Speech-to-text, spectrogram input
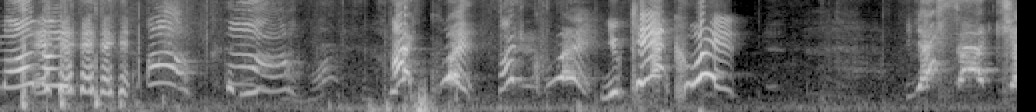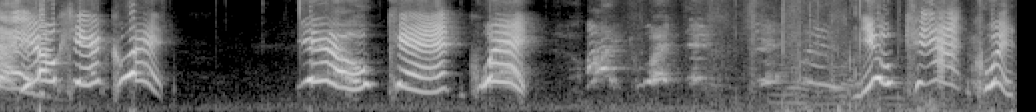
Mom, I, oh, oh. I quit! I quit! You can't quit. Yes, I can! You can! can't quit. You can't quit. I quit this shit! You can't quit.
